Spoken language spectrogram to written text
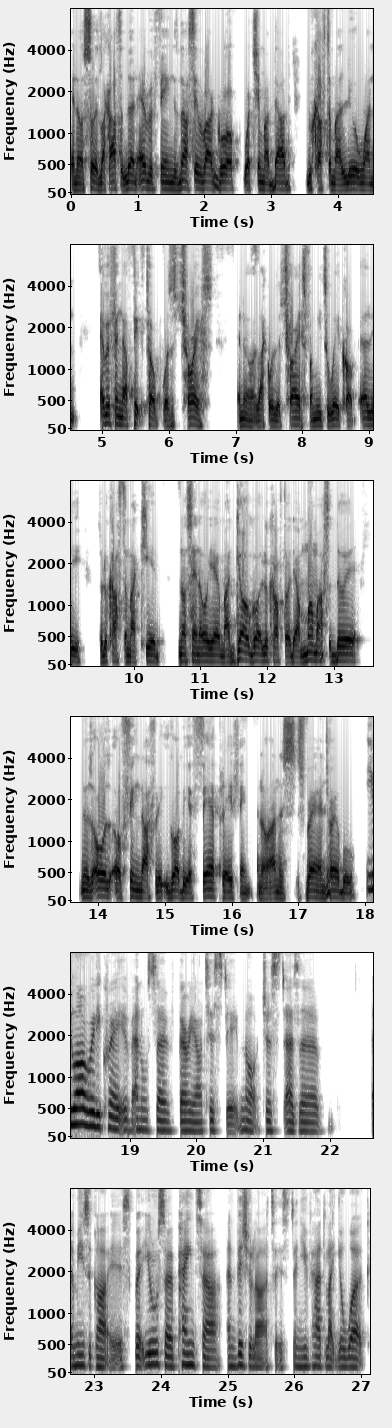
You know, so it's like I have to learn everything. It's not as if I grew up watching my dad look after my little one. Everything I picked up was a choice. You know, like it was a choice for me to wake up early to look after my kid. Not saying, oh yeah, my girl got to look after their mom has to do it. There's always a thing that I feel like you got to be a fair play thing, you know, and it's, it's very enjoyable. You are really creative and also very artistic, not just as a a music artist, but you're also a painter and visual artist, and you've had like your work,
